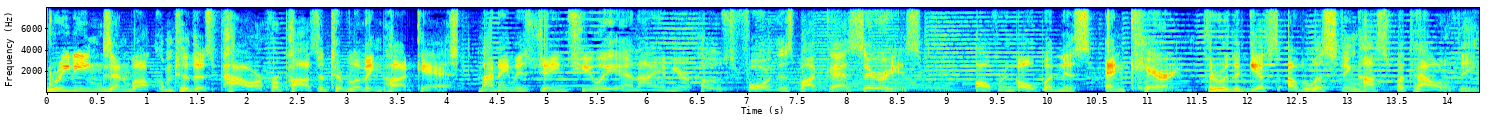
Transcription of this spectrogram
Greetings and welcome to this Power for Positive Living podcast. My name is James Huey, and I am your host for this podcast series, offering openness and caring through the gifts of listening hospitality.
